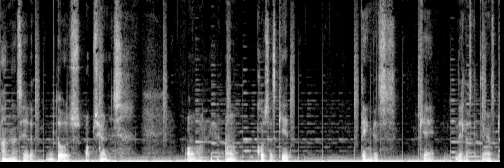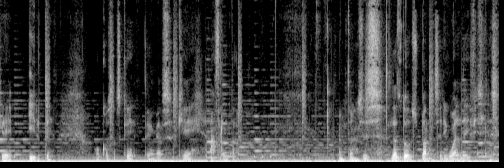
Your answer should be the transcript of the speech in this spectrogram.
van a ser dos opciones o, cosas que tengas que de las que tengas que irte o cosas que tengas que afrontar entonces las dos van a ser igual de difíciles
